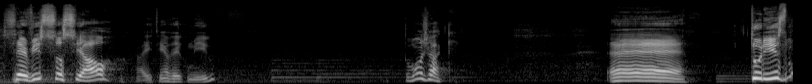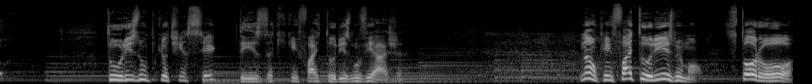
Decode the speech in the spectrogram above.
serviço social, aí tem a ver comigo. Tudo bom, Jaque? É, turismo. Turismo, porque eu tinha certeza que quem faz turismo viaja. Não, quem faz turismo, irmão, estourou.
